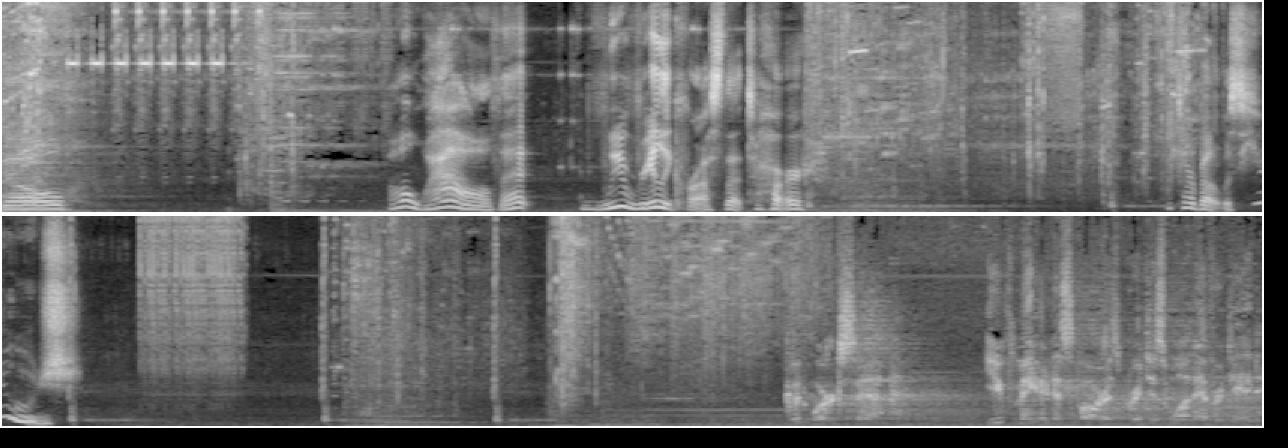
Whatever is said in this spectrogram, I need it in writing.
Go. Oh wow, that we really crossed that tar. That tar belt was huge. Good work, Sam. You've made it as far as Bridges 1 ever did.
